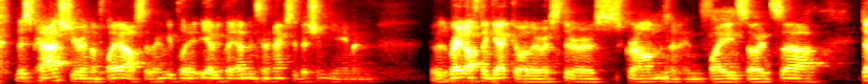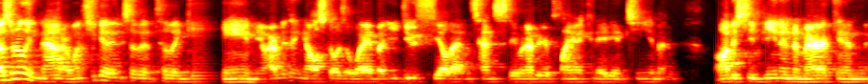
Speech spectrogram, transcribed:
this past year in the playoffs, I think we played. Yeah, we played Edmonton an exhibition game, and it was right off the get go. There was there were scrums and, and fights, so it's uh, doesn't really matter once you get into the to the game. You know, everything else goes away, but you do feel that intensity whenever you're playing a Canadian team, and obviously being an American,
